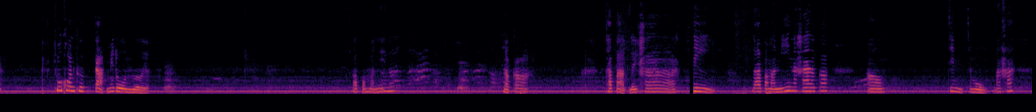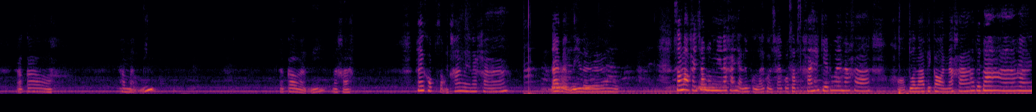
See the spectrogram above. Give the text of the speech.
ทุกคนคือกะไม่โดนเลยเอาประมาณนี้นะ แล้วก็ทาปากเลยค่ะนี่ได้ประมาณนี้นะคะ แล้วก็เอาจิ้มจมูกนะคะ แล้วก็ทำแบบนี้ แล้วก็แบบนี้นะคะ ให้ครบสองข้างเลยนะคะ ได้แบบนี้แล้วสำหรับใครชอบลุงนี้นะคะ อย่าลืมกดไลค์ กดแชร์ กด subscribe ให้เกดด้วยนะคะ ขอตัวลาไปก่อนนะคะ บ๊ายบาย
